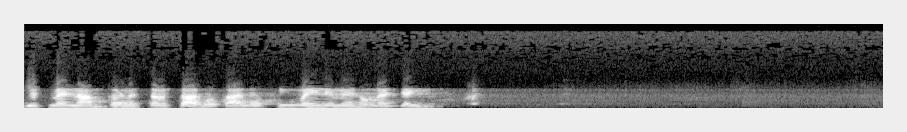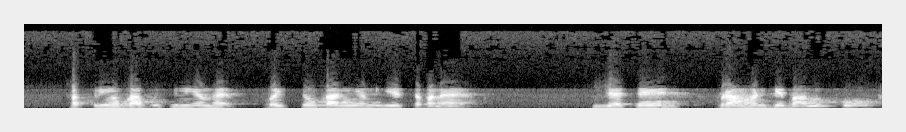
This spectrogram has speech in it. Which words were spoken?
जिसमें नामकरण संस्कार होता है, वो तीन महीने में होना चाहिए। क्षत्रियों का कुछ नियम है, वैश्यों का नियम ये सब बनाया। जैसे ब्राह्मण के बालक को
